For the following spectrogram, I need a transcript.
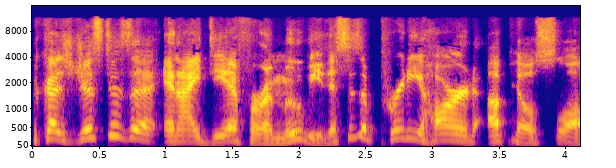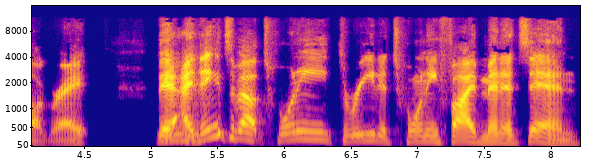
Because just as a, an idea for a movie, this is a pretty hard uphill slog, right? They, mm. I think it's about 23 to 25 minutes in.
